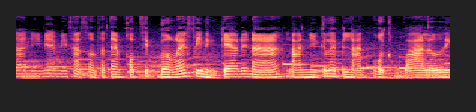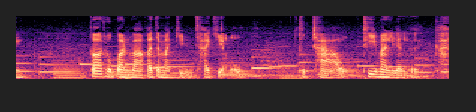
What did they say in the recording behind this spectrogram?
ร้านนี้เนี่ยมีสัดส่วนสแตมครบ 10 ดวงแรกฟรี1แก้วด้วยนะ ร้านนี้ก็เลยเป็นร้านโปรดของวาเลย ก็ทุกวันวาก็จะมากินชาเขียว ทุกเช้าที่มาเรียนเลยค่ะ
